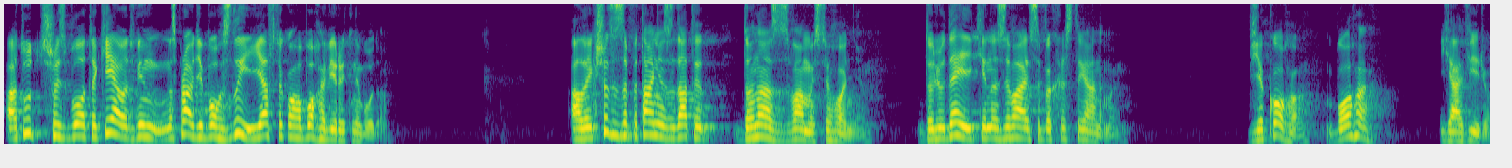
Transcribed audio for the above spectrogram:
а тут щось було таке, от він насправді Бог злий, і я в такого Бога вірити не буду. Але якщо це запитання задати до нас з вами сьогодні, до людей, які називають себе християнами, в якого Бога я вірю?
